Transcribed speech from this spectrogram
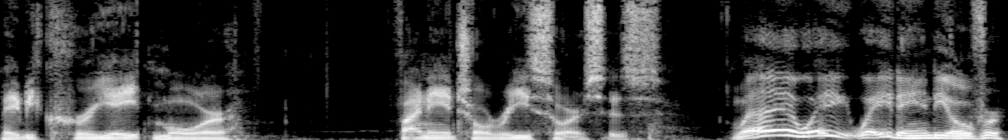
maybe create more financial resources? Well, wait, wait, Andy. Over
